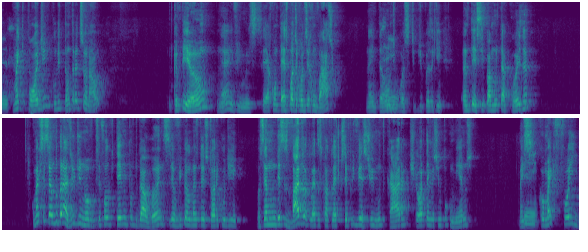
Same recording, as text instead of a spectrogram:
isso. como é que pode um clube tão tradicional campeão, né? Enfim, é, acontece, pode acontecer com o Vasco, né? Então, tipo, esse tipo de coisa que antecipa muita coisa. Como é que você saiu do Brasil de novo? Que você falou que teve em Portugal antes, eu vi pelo menos o teu histórico de. Você é um desses vários atletas que o Atlético sempre investiu em muito cara. Acho que agora está investindo um pouco menos. Mas Sim. como é que foi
